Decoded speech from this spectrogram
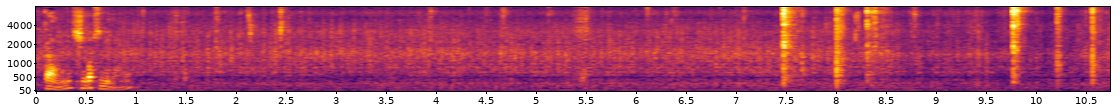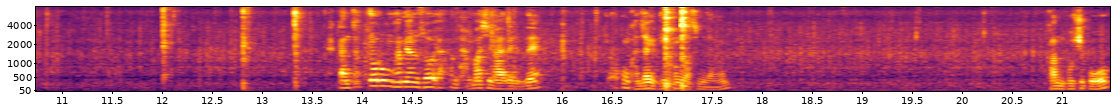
약간 싱겁습니다. 약간 짭조름하면서 약간 단맛이 나야 되는데 조금 간장이 부족한 것 같습니다. 간 보시고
